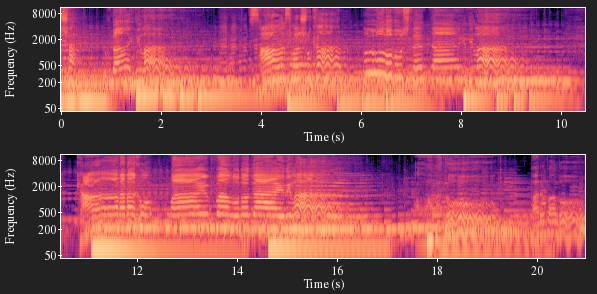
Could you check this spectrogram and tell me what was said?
não dai de lá sa sou chamar o louveste dai de lá caramba que mal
